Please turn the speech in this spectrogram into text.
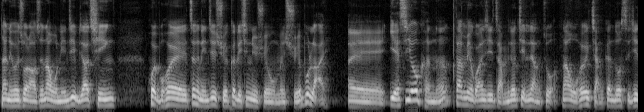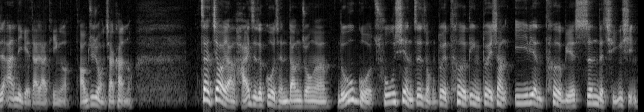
那你会说，老师，那我年纪比较轻，会不会这个年纪学个体心理学我们学不来？诶，也是有可能，但没有关系，咱们就尽量做。那我会讲更多实际的案例给大家听哦。好，我们继续往下看哦。在教养孩子的过程当中啊，如果出现这种对特定对象依恋特别深的情形，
